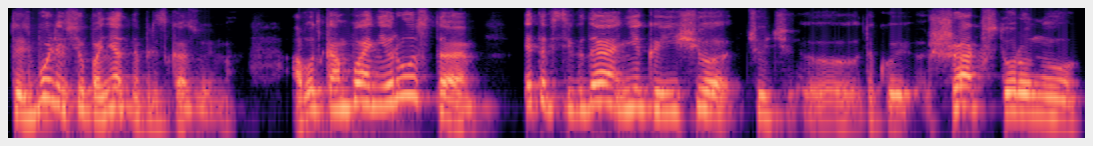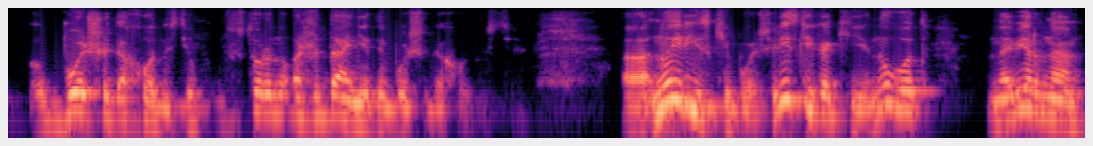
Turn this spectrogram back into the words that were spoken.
то есть более все понятно, предсказуемо. А вот компании роста – это всегда некий еще чуть э, такой шаг в сторону большей доходности, в сторону ожидания этой большей доходности. А, но и риски больше. Риски какие? Ну вот, наверное,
